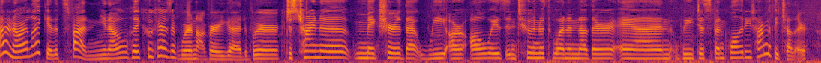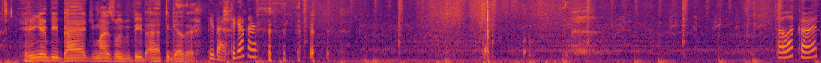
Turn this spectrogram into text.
I don't know, I like it. It's fun, you know? Like, who cares if we're not very good? We're just trying to make sure that we are always in tune with one another and we just spend quality time with each other. If you're gonna be bad, you might as well be bad together. Be bad together. that look good?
